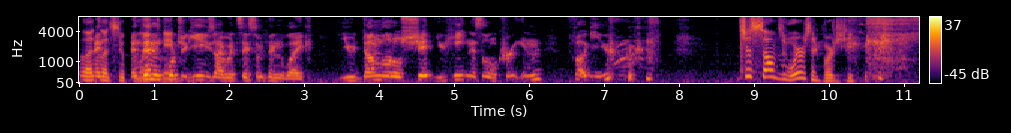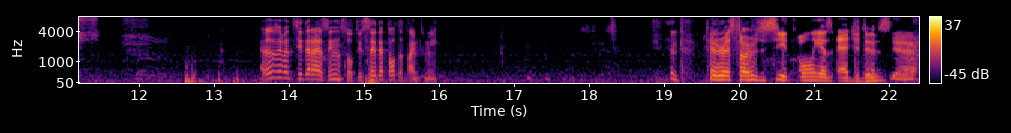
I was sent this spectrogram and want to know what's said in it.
Let, And- let's do And then in game. Portuguese, I would say something like, "You dumb little shit, you heatiness little cretin, fuck you." It just sounds worse in Portuguese. I don't even see that as insult. You say that all the time to me. Pedro has started to see it only as adjectives. yeah.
